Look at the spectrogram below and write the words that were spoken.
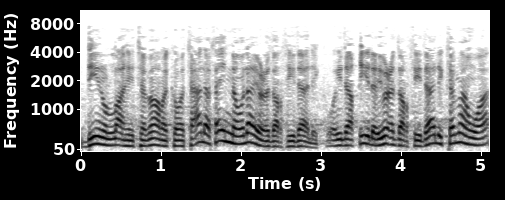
دين الله تبارك وتعالى فإنه لا يعذر في ذلك. وإذا قيل يعذر في ذلك فما هو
